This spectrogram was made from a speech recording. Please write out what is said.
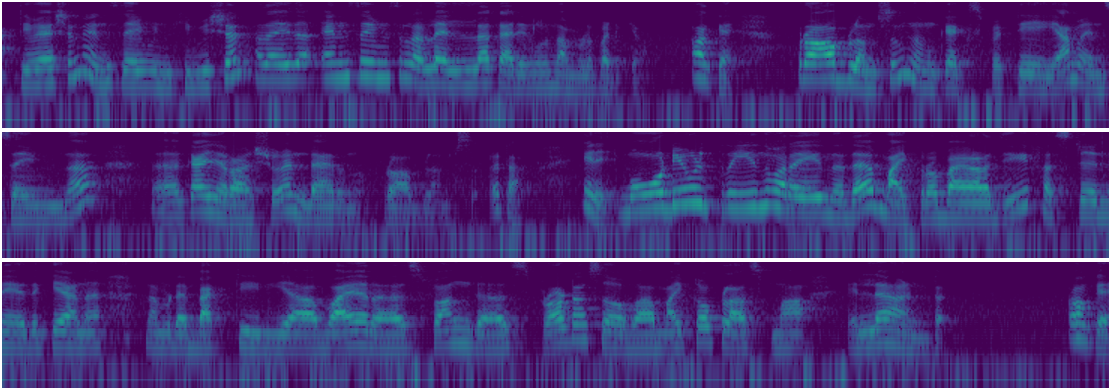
activation enzyme inhibition അതായത് എൻസൈംസിലുള്ള എല്ലാ കാര്യങ്ങളും നമ്മൾ പഠിക്കണം. ഓക്കെ പ്രോബ്ലംസും നമുക്ക് എക്സ്പെക്റ്റ് ചെയ്യാം. എൻസൈമിന്ന് കഴിഞ്ഞ പ്രാവശ്യം ഉണ്ടായിരുന്നു പ്രോബ്ലംസ് കേട്ടോ. ഇനി മോഡ്യൂൾ ത്രീ എന്ന് പറയുന്നത് മൈക്രോബയോളജി ഫസ്റ്റ് തന്നെ ഏതൊക്കെയാണ്? നമ്മുടെ bacteria virus fungus protozoa mycoplasma എല്ലാം ഉണ്ട്. ഓക്കെ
